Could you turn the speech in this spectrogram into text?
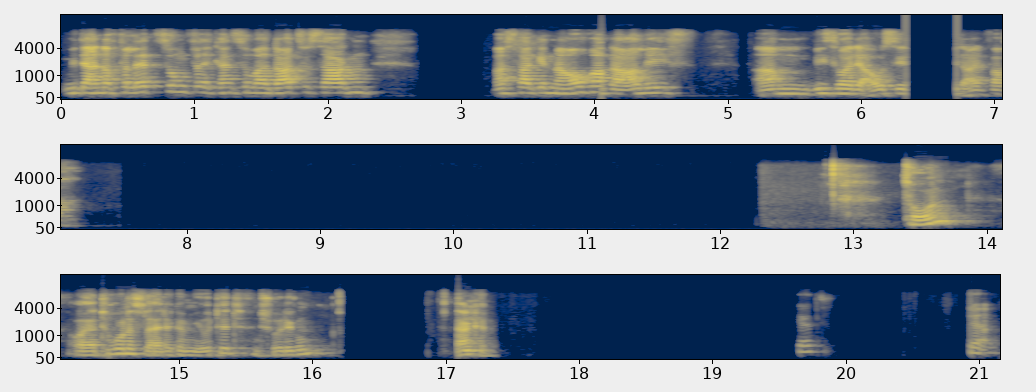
mit einer Verletzung. Vielleicht kannst du mal dazu sagen, was da genau war, da lief, ähm, wie es heute aussieht einfach. Ton, euer Ton ist leider gemutet, Entschuldigung. Danke. Jetzt? Ja.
